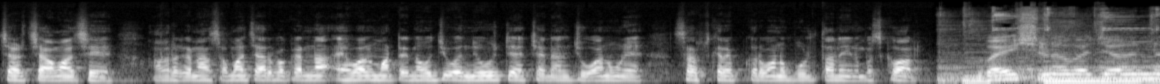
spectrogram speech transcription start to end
ચર્ચામાં છે. આ પ્રકારના સમાચાર પ્રકારના અહેવાલ માટે નવજીવન ન્યૂઝ ચેનલ જોવાનું ને સબસ્ક્રાઈબ કરવાનું ભૂલતા નહીં. નમસ્કાર. વૈષ્ણવજન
